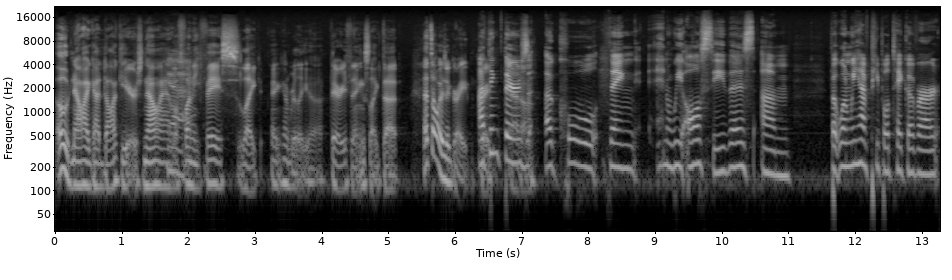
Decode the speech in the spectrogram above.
oh, now I got dog ears. Now I have Yeah. a funny face. Like it can really uh, vary things like that. That's always a great. I think there's add-on. a cool thing, and we all see this. Um, but when we have people take over our,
